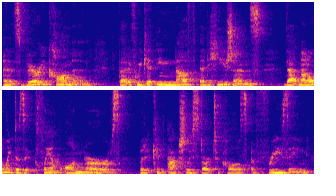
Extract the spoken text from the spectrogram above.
And it's very common that if we get enough adhesions, that not only does it clamp on nerves, but it can actually start to cause a freezing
